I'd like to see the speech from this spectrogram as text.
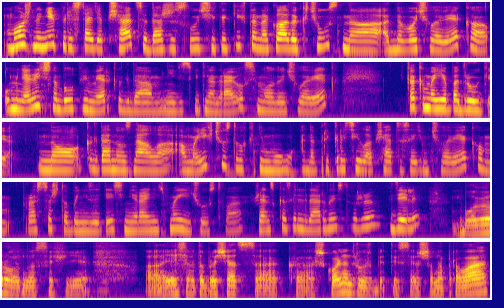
можно не перестать общаться даже в случае каких-то накладок чувств на одного человека. У меня лично был пример, когда мне действительно нравился молодой человек, как и моей подруге. Но когда она узнала о моих чувствах к нему, она прекратила общаться с этим человеком, просто чтобы не задеть и не ранить мои чувства. Женская солидарность тоже в деле. Благородно, София. А если вот обращаться к школьной дружбе, ты совершенно права.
